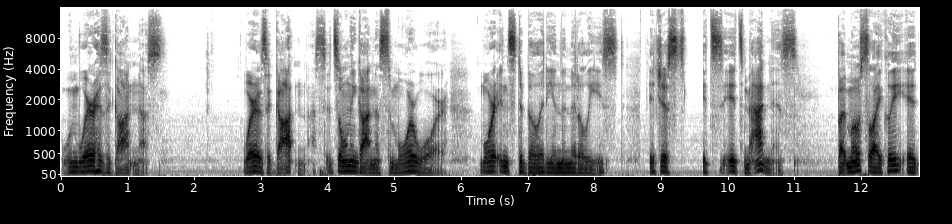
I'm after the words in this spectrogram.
where has it gotten us? Where has it gotten us? It's only gotten us more war, more instability in the Middle East. It just it's it's madness. but most likely it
